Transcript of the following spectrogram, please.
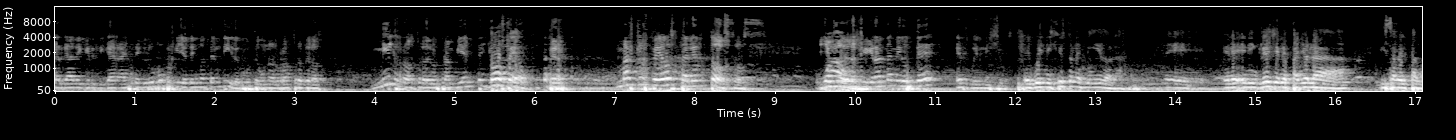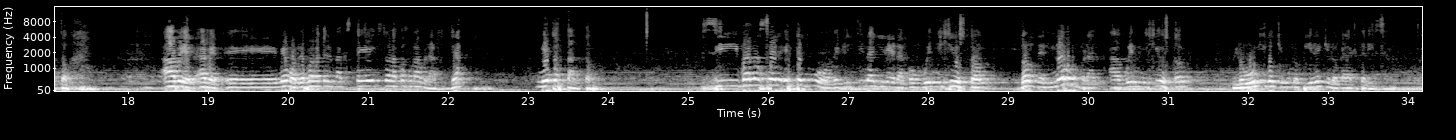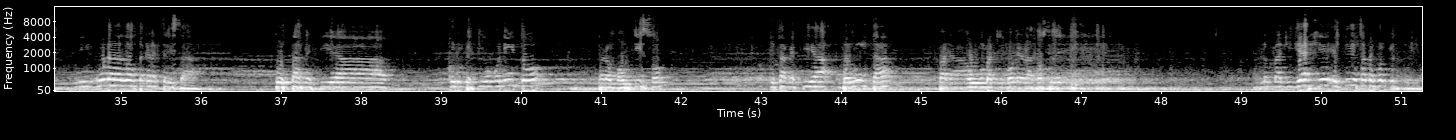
Encargada de criticar a este grupo porque yo tengo entendido que usted es uno de los rostros de los mil rostros de nuestro ambiente. y Dos uno de los- feos. per- Más que feos, talentosos. Y uno Wow. de los que grande mira usted es Whitney Houston. Eh, Whitney Houston es mi ídola. Eh, en, en inglés y en español a Isabel Pantoja. A ver, a ver, eh, mi amor, después va a tener backstage, toda la cosa para hablar, ¿ya? Mientras tanto, si van a hacer este dúo de Cristina Aguilera con Whitney Houston, donde nombran a Whitney Houston, lo único que uno pide que lo caracterice. Ninguna de las dos está caracterizada. Tú estás vestida con un vestido bonito para un bautizo, tú estás vestida bonita para un matrimonio a las 12 del día. Los maquillajes, el tuyo está mejor que el tuyo.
